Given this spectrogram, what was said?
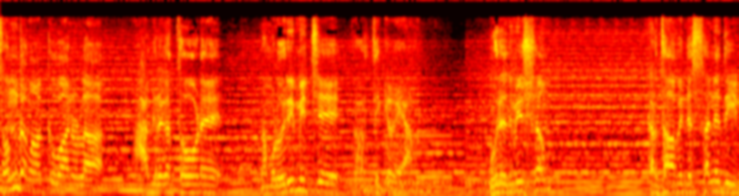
സ്വന്തമാക്കുവാനുള്ള ആഗ്രഹത്തോടെ നമ്മൾ ഒരുമിച്ച് പ്രാർത്ഥിക്കുകയാണ്. ഒരു നിമിഷം കർത്താവിന്റെ സന്നിധിയിൽ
